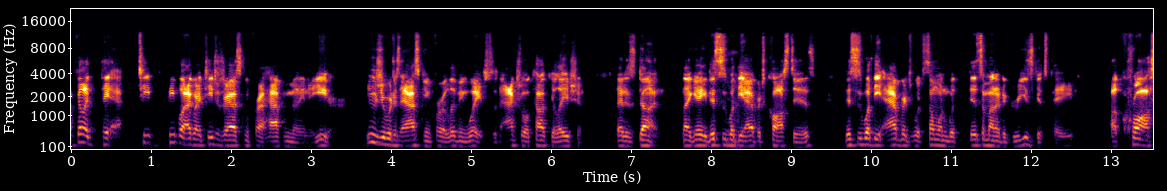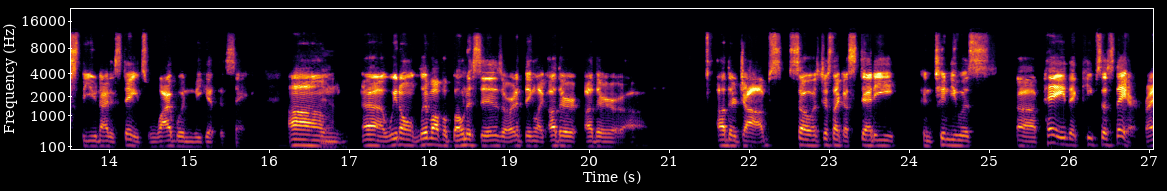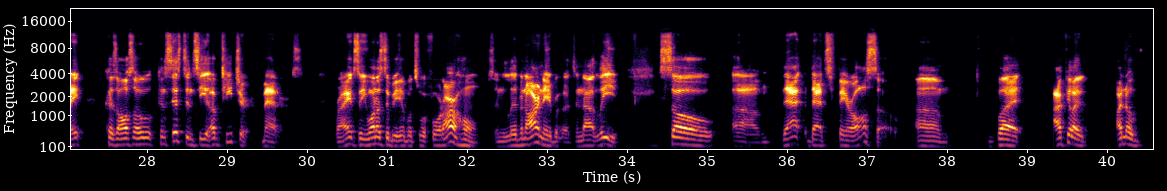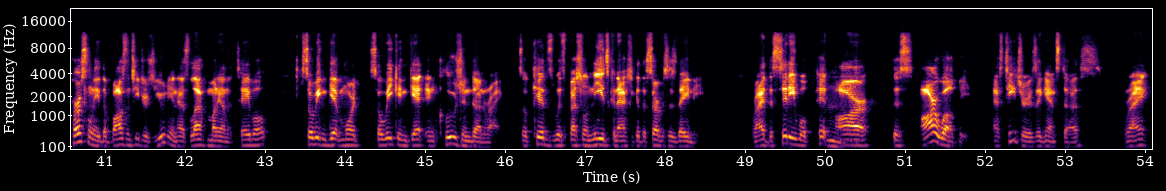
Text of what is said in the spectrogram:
I feel like they, te- people act like teachers are asking for a half a million a year. Usually, we're just asking for a living wage. It's an actual calculation that is done. Like, hey, this is what the average cost is. This is what the average with someone with this amount of degrees gets paid across the United States, why wouldn't we get the same? Um, yeah. uh, we don't live off of bonuses or anything like other other uh, other jobs, so it's just like a steady, continuous uh, pay that keeps us there, right? Because also consistency of teacher matters, right? So you want us to be able to afford our homes and live in our neighborhoods and not leave. So um, that that's fair also. Um, but I feel like I know personally the Boston Teachers Union has left money on the table so we can get more so we can get inclusion done right. So kids with special needs can actually get the services they need. Right? The city will pit mm. our this our well-being as teachers against us, right?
